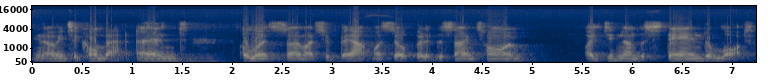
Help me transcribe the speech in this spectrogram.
you know into combat and mm. I learnt so much about myself but at the same time I didn't understand a lot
